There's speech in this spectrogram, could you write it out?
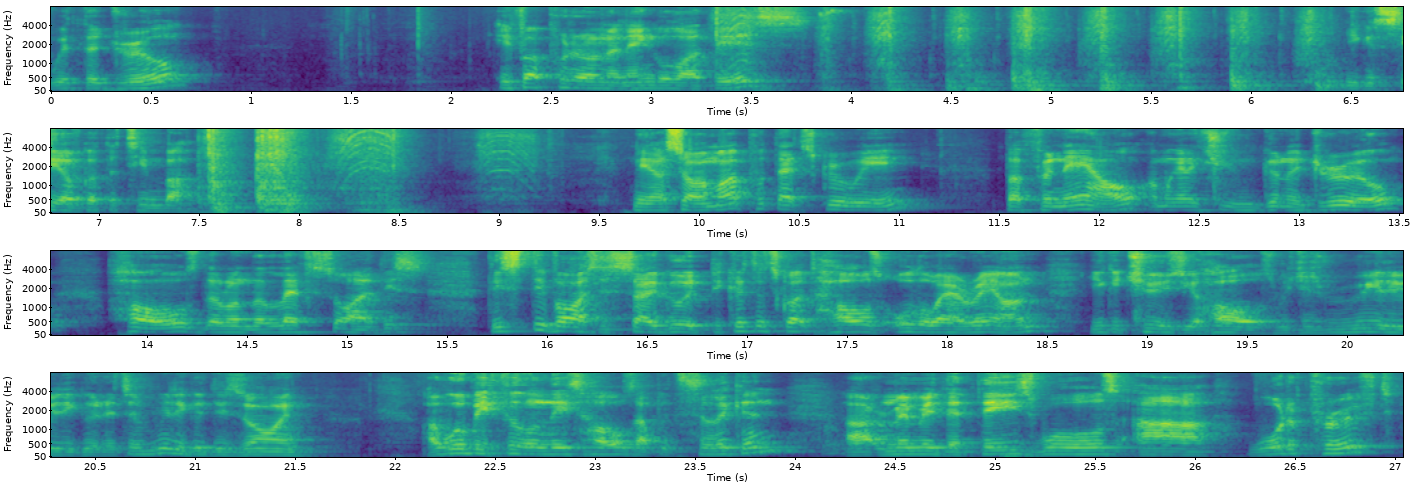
with the drill. If I put it on an angle like this, you can see I've got the timber. Now, so I might put that screw in, but for now, I'm actually going to drill holes that are on the left side. This, this device is so good because it's got holes all the way around, you can choose your holes, which is really, really good. It's a really good design. I will be filling these holes up with silicon. Uh, remember that these walls are waterproofed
